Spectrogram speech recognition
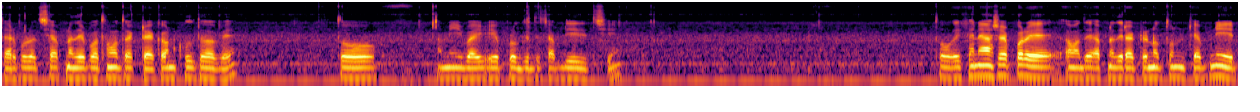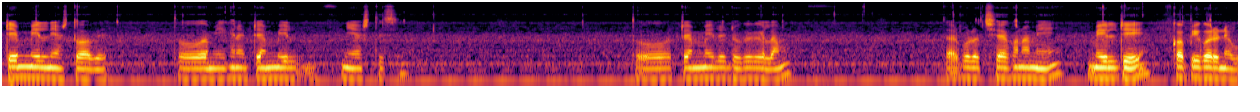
তারপর হচ্ছে আপনাদের প্রথমত একটা অ্যাকাউন্ট খুলতে হবে। তো আমি বাই এ প্রোজিতে চাপ দিয়ে দিচ্ছি। তো এখানে আসার পরে আমাদের, আপনাদের একটা নতুন ট্যাব নিয়ে টেম মিল নিয়ে আসতে হবে। তো আমি এখানে টেম মিল নিয়ে আসতেছি। তো টেম মিলে ঢুকে গেলাম। তারপর হচ্ছে এখন আমি মেলটি কপি করে নেব।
